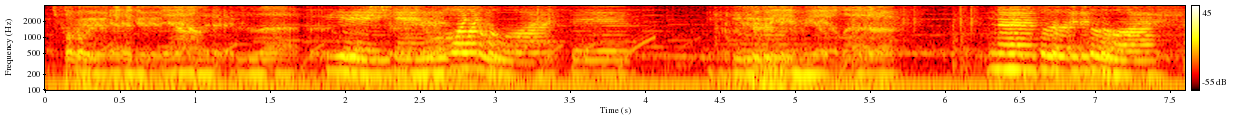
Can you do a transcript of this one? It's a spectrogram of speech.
it's probably okay to go down there because of that. But Yeah, you can. There's like a life there. it could be me a letter. No, it's a, it's a life.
